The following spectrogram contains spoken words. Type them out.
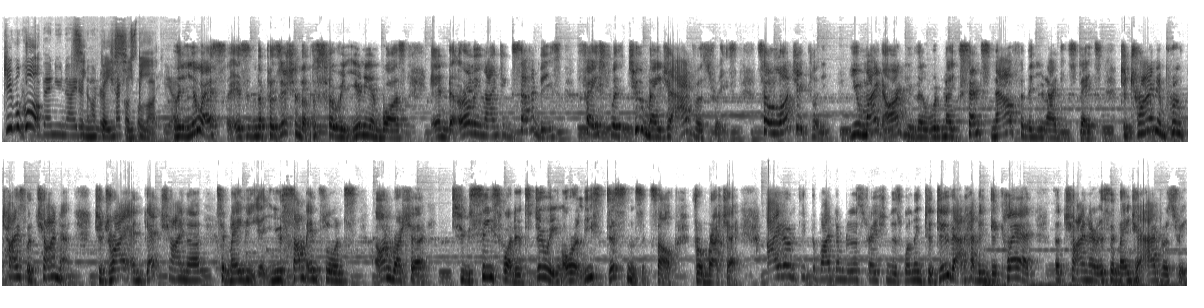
只不过今非昔比。 The U.S. is in the position that the Soviet Union was in the early 1970s, faced with two major adversaries. So logically, you might argue that it would make sense now for the United States to try and improve ties with China, to try and get China to maybe use some influence on Russia to cease what it's doing or at least distance itself from Russia. I don't think the Biden administration is willing to do that, having declared that China is a major adversary.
